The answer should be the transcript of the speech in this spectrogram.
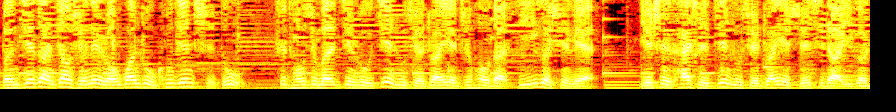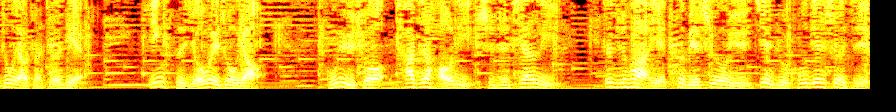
本阶段教学内容关注空间尺度。是同学们进入建筑学专业之后的第一个训练，也是开始建筑学专业学习的一个重要转折点，因此尤为重要。古语说“差之毫厘，失之千里”，这句话也特别适用于建筑空间设计。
